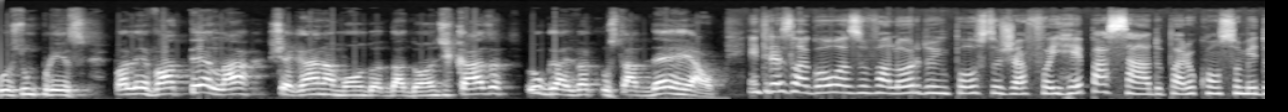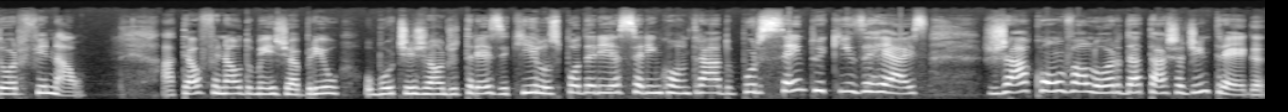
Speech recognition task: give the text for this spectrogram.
custa um preço. Para levar até lá, chegar na mão da, da, dona de casa, o gás vai custar 10 real. Entre as lagoas, o valor do imposto já foi repassado para o consumidor final. Até o final do mês de abril, o botijão de 13 quilos poderia ser encontrado por 115 reais, já com o valor da taxa de entrega,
